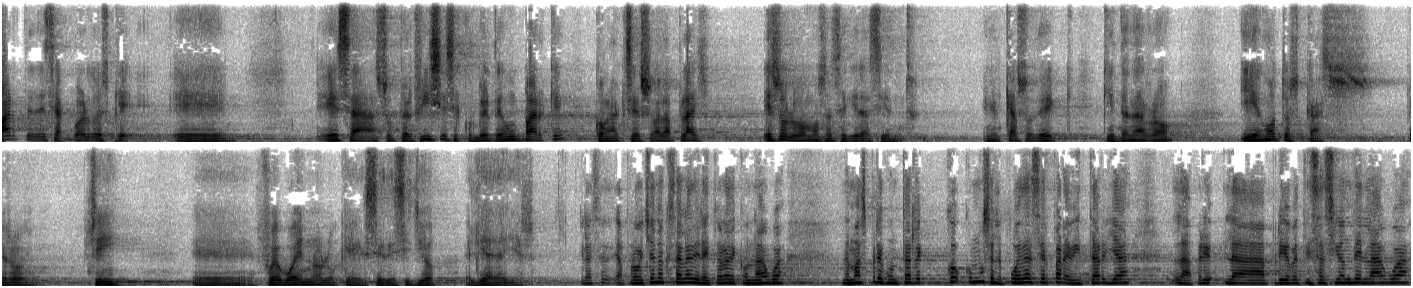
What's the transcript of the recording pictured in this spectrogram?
Parte de ese acuerdo es que eh, esa superficie se convierte en un parque con acceso a la playa. Eso lo vamos a seguir haciendo en el caso de Quintana Roo y en otros casos. Pero sí, eh, fue bueno lo que se decidió el día de ayer. Gracias. Aprovechando que está la directora de Conagua, nada más preguntarle cómo se le puede hacer para evitar ya la, privatización del agua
